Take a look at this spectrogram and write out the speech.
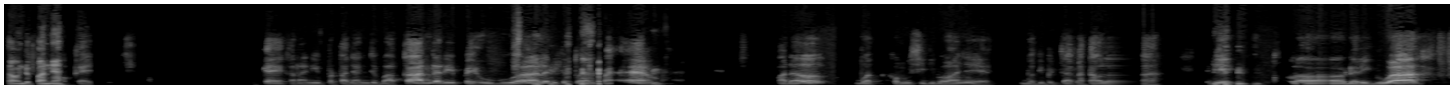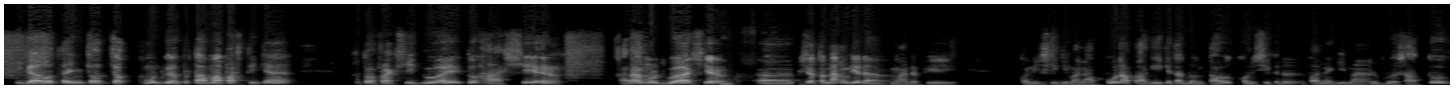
tahun depannya? Oke. Oke, karena ini pertanyaan jebakan dari PU gua, dari ketua NPM. Padahal buat komisi di bawahnya ya, buat dipecah nggak tahu lah. Jadi kalau dari gua tiga anggota yang cocok menurut gua pertama pastinya ketua fraksi gua yaitu Hashir karena menurut gua Hashir uh, bisa tenang dia dalam menghadapi kondisi gimana pun, apalagi kita belum tahu kondisi ke depannya gimana 2021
